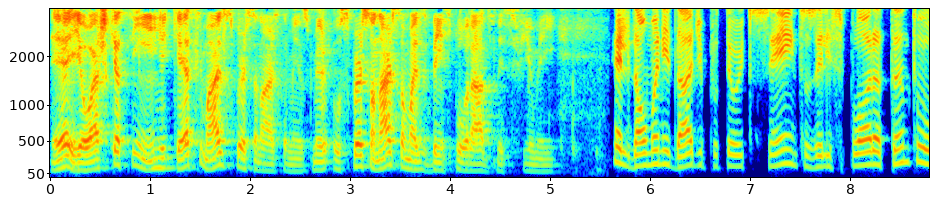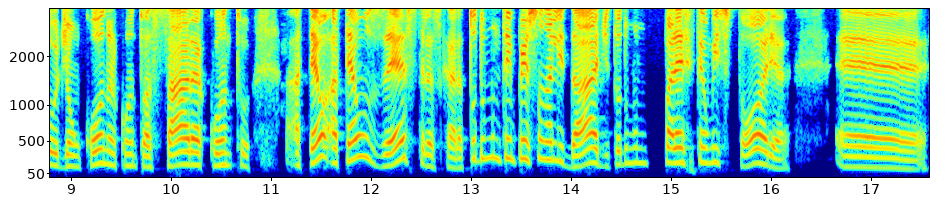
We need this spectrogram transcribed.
É, e eu acho que, assim, enriquece mais os personagens também. Os, os personagens são mais bem explorados nesse filme aí. É, ele dá humanidade pro T-800, ele explora tanto o John Connor quanto a Sarah, quanto até, até os extras, cara. Todo mundo tem personalidade, todo mundo parece que tem uma história. É...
